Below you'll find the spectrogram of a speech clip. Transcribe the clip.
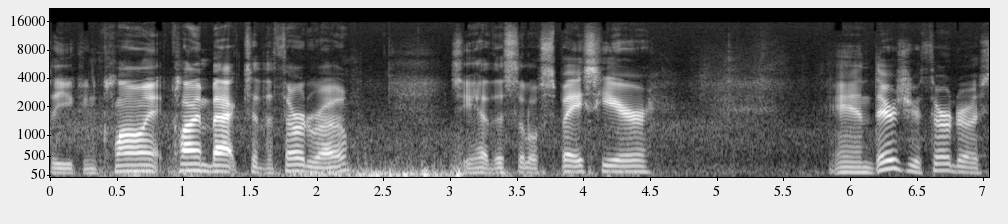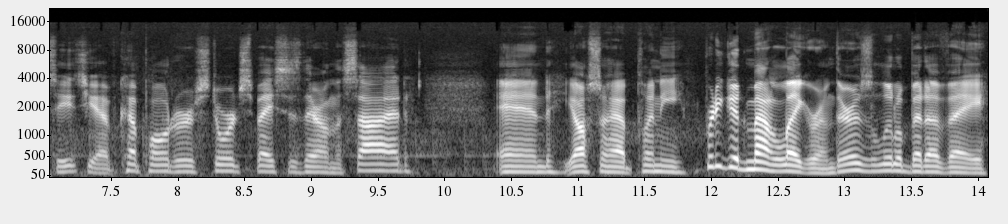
So you can climb, climb back to the third row. So you have this little space here. And there's your third row seats. You have cup holders storage spaces there on the side and you also have plenty pretty good amount of leg room. There is a little bit of a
